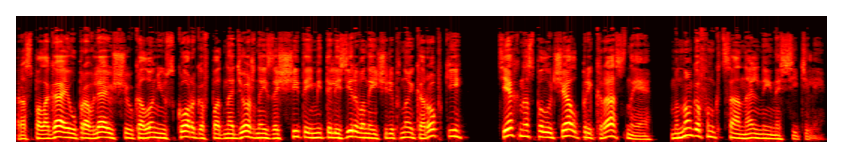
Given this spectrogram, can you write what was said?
располагая управляющую колонию скоргов под надежной защитой металлизированной черепной коробки, Технос получал прекрасные, многофункциональные носители.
